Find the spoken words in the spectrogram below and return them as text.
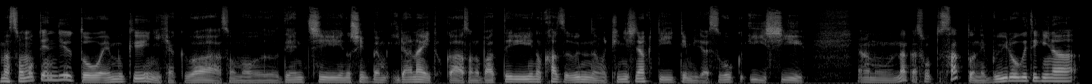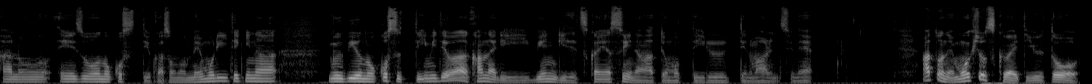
まあ、その点で言うと MK200 はその電池の心配もいらないとかそのバッテリーの数云々を気にしなくていいって意味ではすごくいいしあのなんかちょっとさっとね Vlog 的なあの映像を残すっていうかそのメモリー的なムービーを残すっていう意味ではかなり便利で使いやすいなって思っているっていうのもあるんですよね。あとね、もう一つ加えて言うと、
